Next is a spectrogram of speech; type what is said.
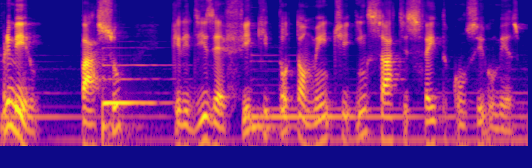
Primeiro passo que ele diz é fique totalmente insatisfeito consigo mesmo.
